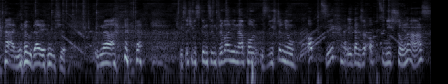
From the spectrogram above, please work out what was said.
Ha, nie udaje mi się. Na... Jesteśmy skoncentrowani na zniszczeniu obcych, a jednakże obcy niszczą nas.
